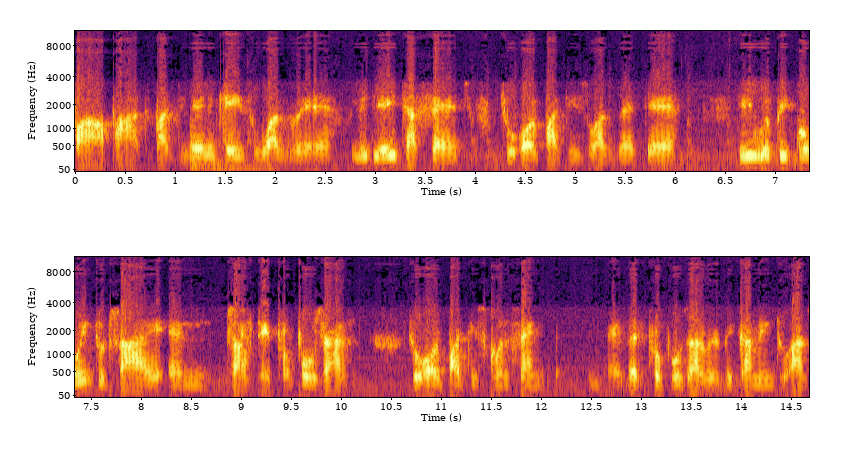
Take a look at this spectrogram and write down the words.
far apart. But in any case, what the mediator said to all parties was that uh, he will be going to try and draft a proposal to all parties concerned. Uh, that proposal will be coming to us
